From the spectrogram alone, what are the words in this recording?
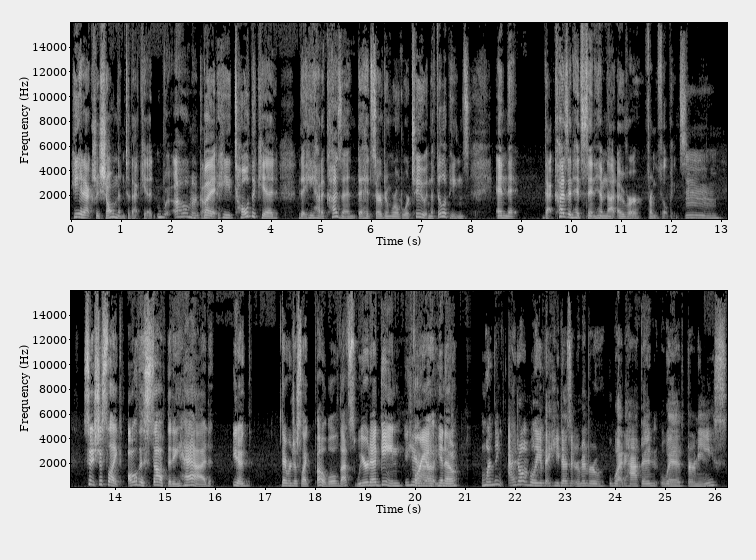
he had actually shown them to that kid. Oh my god. But he told the kid that he had a cousin that had served in World War II in the Philippines and that that cousin had sent him that over from the Philippines. Mm. So it's just like all this stuff that he had, you know, they were just like, oh, well, that's weird Ed Gein for Yeah. you, you know? One thing I don't believe that he doesn't remember what happened with Bernice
